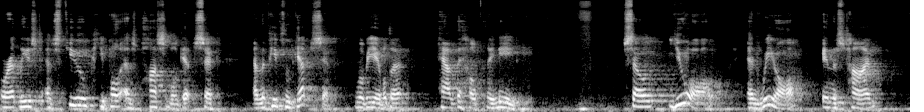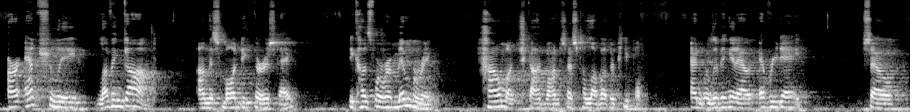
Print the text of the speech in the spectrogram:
or at least as few people as possible get sick, and the people who get sick will be able to have the help they need. So, you all and we all in this time are actually loving God on this Maundy Thursday because we're remembering how much God wants us to love other people. And we're living it out every day. So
